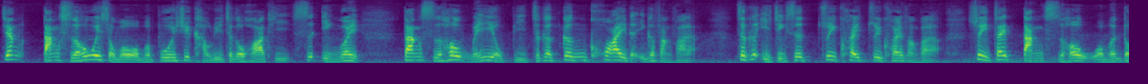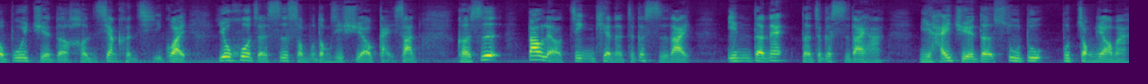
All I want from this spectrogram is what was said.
这样，当时候为什么我们不会去考虑这个话题？是因为当时候没有比这个更快的一个方法了，这个已经是最快最快方法了。所以在当时候，我们都不会觉得很像很奇怪，又或者是什么东西需要改善。可是到了今天的这个时代，Internet 的这个时代哈，你还觉得速度不重要吗？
